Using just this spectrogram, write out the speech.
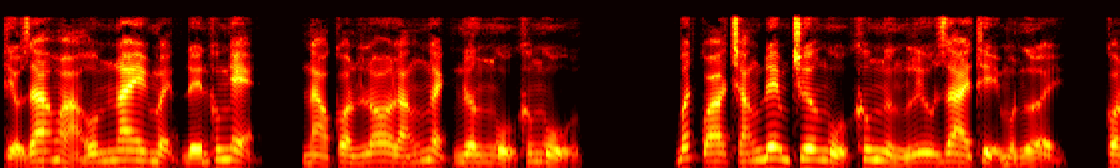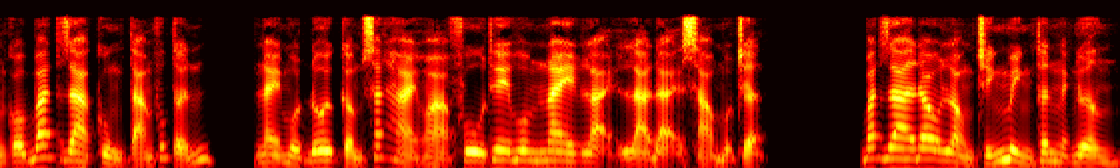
tiểu gia hỏa hôm nay mệt đến không nhẹ, nào còn lo lắng ngạch nương ngủ không ngủ. Bất quá trắng đêm chưa ngủ không ngừng lưu dài thị một người, còn có bát ra cùng tám phúc tấn, này một đôi cầm sắt hài hòa phu thê hôm nay lại là đại xảo một trận. Bát ra đau lòng chính mình thân ngạch nương,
